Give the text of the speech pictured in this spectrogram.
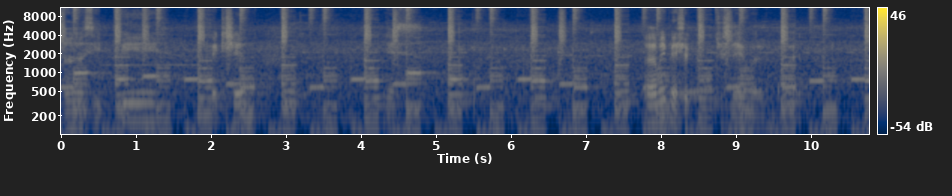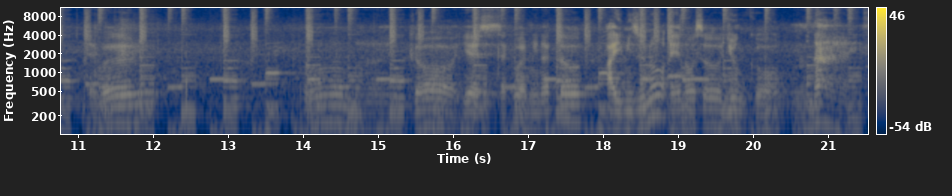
Uh, CP. Faction. Uh, maybe I should choose level. Alright. Level. god, yes, Sakura Minato, Ai Mizuno, and also Junko. Nice,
